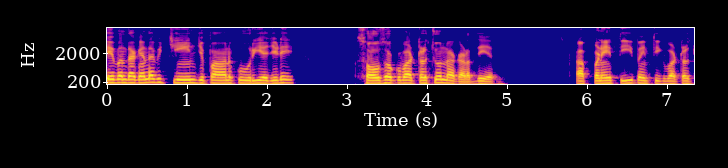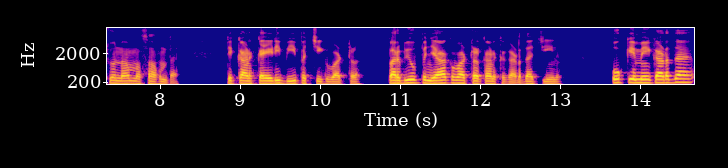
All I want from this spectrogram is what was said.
ਇਹ ਬੰਦਾ ਕਹਿੰਦਾ ਵੀ ਚੀਨ, ਜਾਪਾਨ, ਕੋਰੀਆ ਜਿਹੜੇ 100-100 ਕੁਆਟਲ ਝੋਨਾ ਕੱਢਦੇ ਆ, ਆਪਣੇ 30-35 ਕੁਆਟਲ ਝੋਨਾ ਮਸਾ ਹੁੰਦਾ ਹੈ ਤੇ ਕਣਕ ਹੈ ਜਿਹੜੀ 20-25 ਕੁਆਟਲ, ਪਰ ਵੀ ਉਹ 50 ਕੁਆਟਲ ਕਣਕ ਕੱਢਦਾ ਚੀਨ। ਉਹ ਕਿਵੇਂ ਕੱਢਦਾ?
